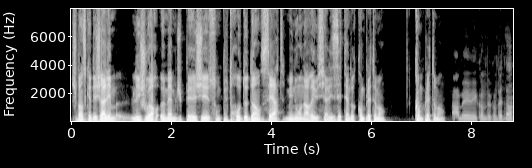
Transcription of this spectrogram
je pense que déjà les, joueurs eux-mêmes du PSG sont plus trop dedans, certes, mais nous on a réussi à les éteindre complètement, complètement. Ah, mais, mais com- complètement.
